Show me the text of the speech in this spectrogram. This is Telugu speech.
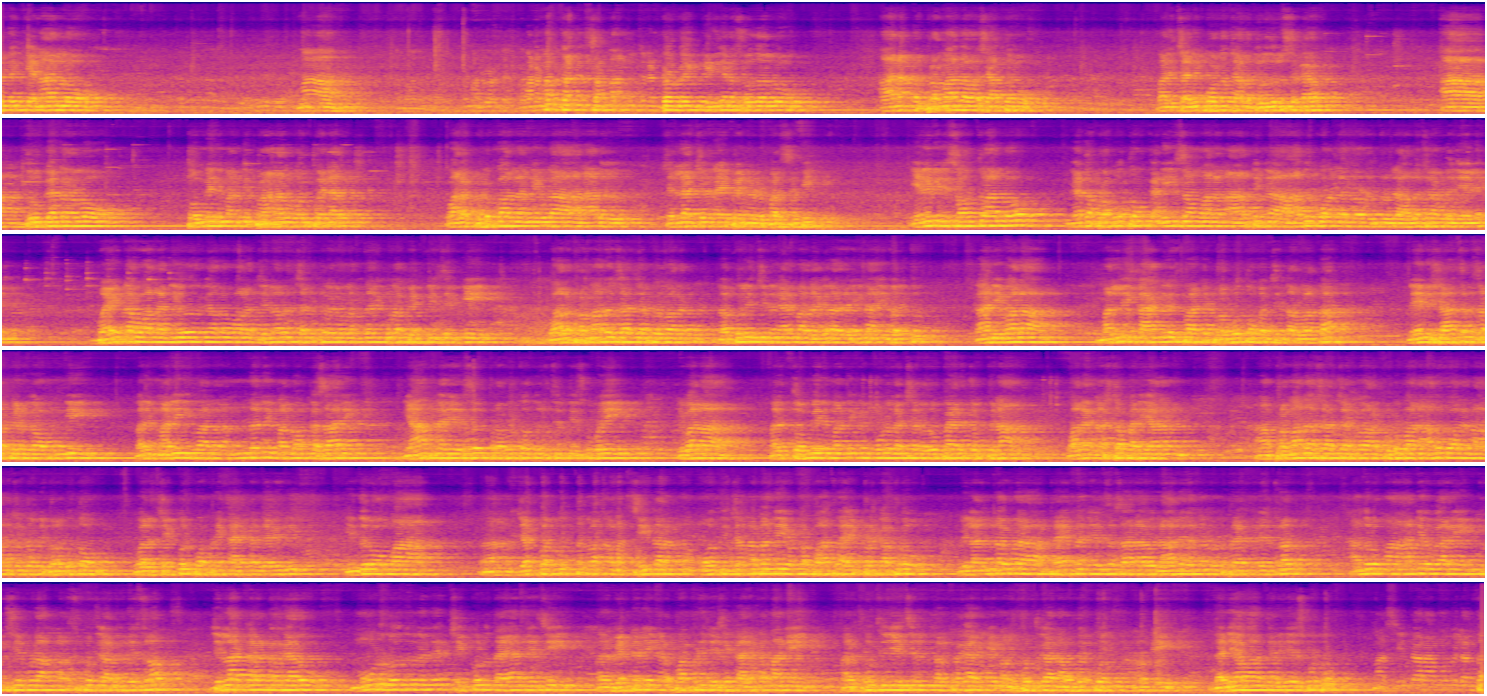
కెనాల్లో మా మనమత్తానికి సంబంధించినటువంటి గిరిజన సోదరులు ఆనాడు ప్రమాదవశాత్తు మరి చనిపోవడం చాలా దురదృష్టకరం ఆ దుర్ఘటనలో తొమ్మిది మంది ప్రాణాలు కోల్పోయినారు వాళ్ళ కుటుంబాలన్నీ కూడా ఆనాడు చెల్లాచెదరైపోయినటువంటి పరిస్థితి. ఎనిమిది సంవత్సరాల్లో గత ప్రభుత్వం కనీసం వాళ్ళని ఆర్థిక ఆదుకోవాలన్నటువంటి ఆలోచన కూడా చేయలేదు బయట వాళ్ళ నియోజకాలు వాళ్ళ జిల్లాలో చనిపోయిన వాళ్ళందరికీ కూడా బెనిఫిషరీకి వాళ్ళ ప్రమాదశాలు చనిపోయిన వాళ్ళకు డబ్బులు ఇచ్చిన కానీ మా దగ్గర జరిగిన ఇవ్వలేదు కానీ ఇవాళ మళ్ళీ కాంగ్రెస్ పార్టీ ప్రభుత్వం వచ్చిన తర్వాత నేను శాసనసభ్యుడిగా ఉండి మరి మళ్ళీ వాళ్ళందరినీ ఒక్కసారి జ్ఞాపకం చేస్తూ ప్రభుత్వం దృష్టికి తీసుకుపోయి ఇవాళ మరి తొమ్మిది మందికి మూడు లక్షల రూపాయలు చొప్పున వాళ్ళ నష్టపరిహారం ప్రమాద ప్రమాదశాస్త్రం వాళ్ళ కుటుంబాన్ని ఆదుకోవాలని ఆలోచనతో ప్రభుత్వం వాళ్ళ చెక్కులు పంపిణీ కార్యక్రమం జరిగింది. ఇందులో మా ఆ, జబ్బర్ తర్వాత మా సీతారాం మోదీ చంద్రమంది యొక్క పాత్ర ఎప్పటికప్పుడు వీళ్ళందరూ కూడా ప్రయత్నం చేస్తే సార్ అవి రాలేదన్నటువంటి ప్రయత్నం చేస్తున్నారు. అందులో మా ఆర్డీఓ గారి కృషి కూడా మనస్ఫూర్తిగా అభినందిస్తున్నాం. జిల్లా కలెక్టర్ గారు మూడు రోజుల్లోనే చెక్కులు తయారు చేసి మరి వెంటనే ఇక్కడ పంపిణీ చేసే కార్యక్రమాన్ని మరి పూర్తి చేసిన కలెక్టర్ గారికి మనస్ఫూర్తిగా నా ఉదయపూర్వకటువంటి ధన్యవాదాలు తెలియజేసుకుంటూ మా సీతారాము వీళ్ళందరూ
